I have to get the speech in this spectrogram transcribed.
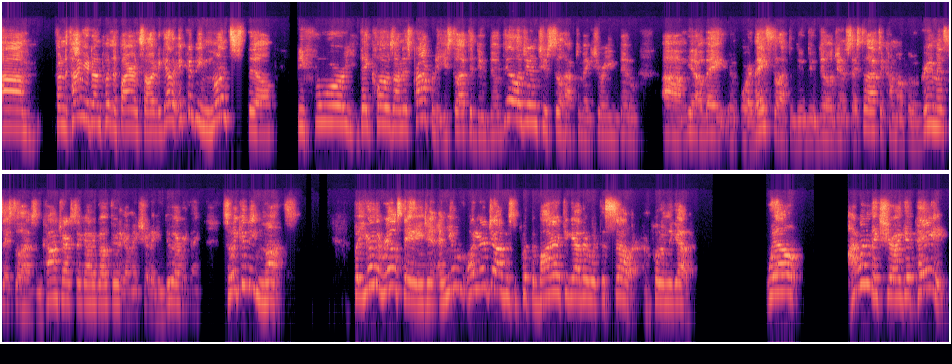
um, from the time you're done putting the buyer and seller together, it could be months still before they close on this property. You still have to do due diligence. You still have to make sure you do, um, you know, they or they still have to do due diligence. They still have to come up with agreements. They still have some contracts they got to go through. They got to make sure they can do everything. So it could be months. But you're the real estate agent, and you all your job is to put the buyer together with the seller and put them together. Well, I want to make sure I get paid,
